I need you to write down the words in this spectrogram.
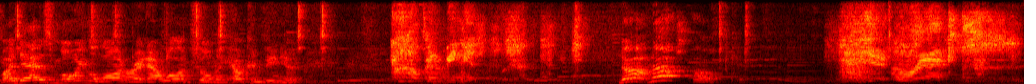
My dad is mowing the lawn right now while I'm filming. How convenient. Convenient. No, no. Oh, okay. Get wrecked.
